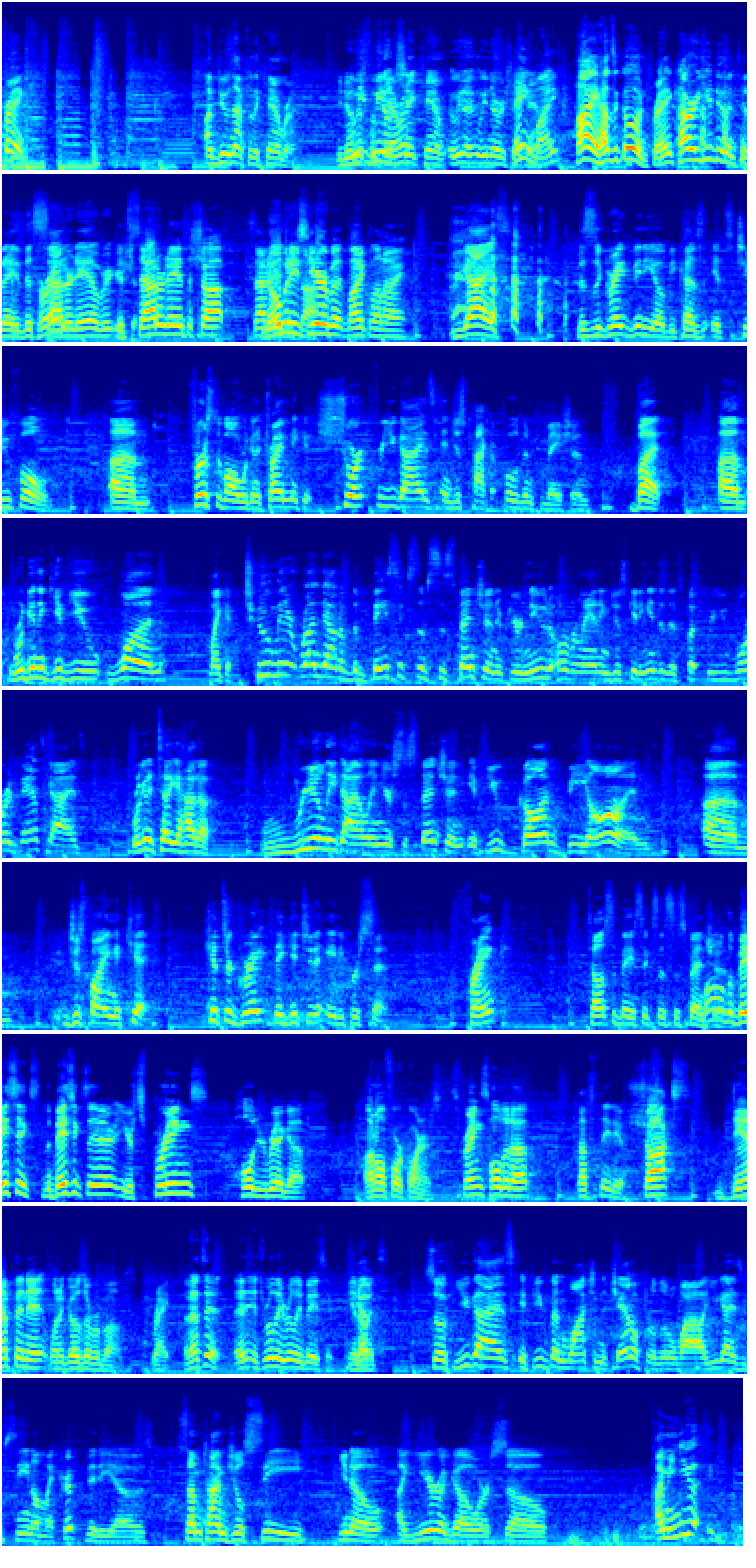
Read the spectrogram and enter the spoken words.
Frank. I'm doing that for the camera. You doing we, this for we the don't camera? shake camera. We don't. We never shake Hey, hands. Mike. Hi, how's it going, Frank? How are you doing today? This Great. Saturday over at your It's sh- Saturday at the shop. Saturday at the Nobody's shop. here but Michael and I. You guys, this is a great video because it's twofold. Um, first of all, we're going to try and make it short for you guys and just pack it full of information. But um, we're going to give you one, like a two minute rundown of the basics of suspension if you're new to overlanding, just getting into this. But for you more advanced guys, we're going to tell you how to really dial in your suspension if you've gone beyond um, just buying a kit. Kits are great, they get you to 80%. Frank, tell us the basics of suspension. Well, the basics, the basics there, your springs hold your rig up on all four corners. Springs hold it up. That's what they do. Shocks dampen it when it goes over bumps. Right. And that's it. It- It's really, really basic. You know, it's So if you guys, if you've been watching the channel for a little while, you guys have seen on my trip videos, sometimes you'll see, you know, a year ago or so. I mean, you,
